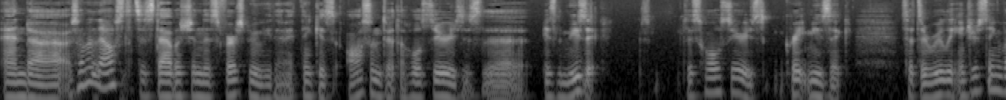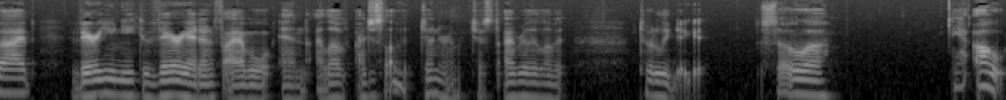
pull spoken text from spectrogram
And uh, something else that's established in this first movie that I think is awesome throughout the whole series is the is the music. This whole series, great music, sets a really interesting vibe very unique, very identifiable, and I love, I just love it, generally, just, I really love it, totally dig it, so, uh, yeah, oh,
